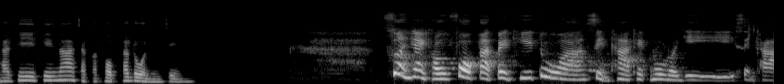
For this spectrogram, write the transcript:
คะที่ที่น่าจะกระทบถ้าโดนจริงส่วนใหญ่เขาโฟกัสไปที่ตัวสินค้าเทคโนโลยี สินค้า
